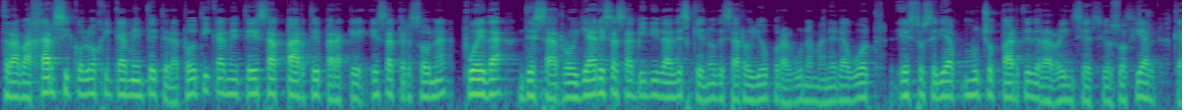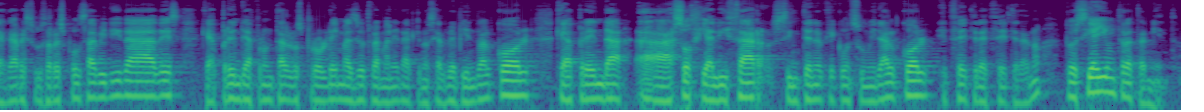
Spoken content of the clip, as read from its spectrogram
trabajar psicológicamente, terapéuticamente esa parte para que esa persona pueda desarrollar esas habilidades que no desarrolló por alguna manera u otra. Esto sería mucho parte de la reinserción social, que agarre sus responsabilidades, que aprende a afrontar los problemas de otra manera que no sea bebiendo alcohol, que aprenda a socializar sin tener que consumir alcohol, etcétera, etcétera, ¿no? Pero sí hay un tratamiento.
